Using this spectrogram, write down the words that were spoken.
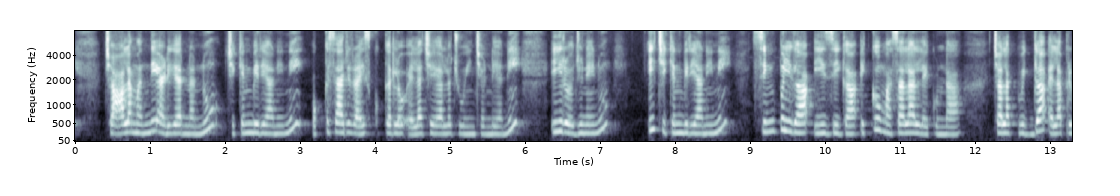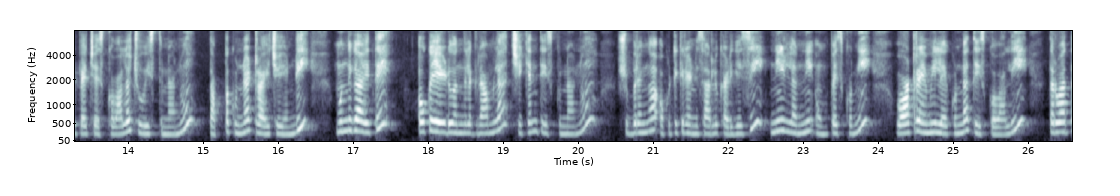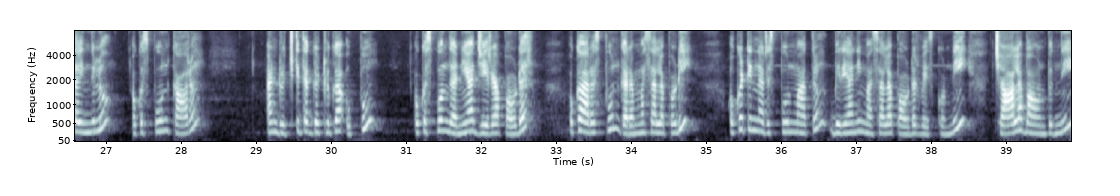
చాలామంది అడిగారు నన్ను చికెన్ బిర్యానీని ఒక్కసారి రైస్ కుక్కర్లో ఎలా చేయాలో చూపించండి అని. ఈరోజు నేను ఈ చికెన్ బిర్యానీని సింపుల్గా ఈజీగా ఎక్కువ మసాలాలు లేకుండా చాలా క్విక్గా ఎలా ప్రిపేర్ చేసుకోవాలో చూపిస్తున్నాను. తప్పకుండా ట్రై చేయండి. ముందుగా అయితే ఒక ఏడు వందల గ్రాముల చికెన్ తీసుకున్నాను. శుభ్రంగా ఒకటికి రెండు సార్లు కడిగేసి నీళ్ళన్నీ ఒంపేసుకొని వాటర్ ఏమీ లేకుండా తీసుకోవాలి. తర్వాత ఇందులో ఒక స్పూన్ కారం అండ్ రుచికి తగ్గట్లుగా ఉప్పు ఒక స్పూన్ ధనియా జీరా పౌడర్ ఒక అర స్పూన్ గరం మసాలా పొడి ఒకటిన్నర స్పూన్ మాత్రం బిర్యానీ మసాలా పౌడర్ వేసుకోండి. చాలా బాగుంటుంది.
